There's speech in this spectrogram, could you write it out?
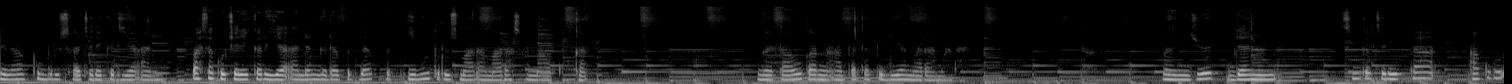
dan aku berusaha cari kerjaan. Pas aku cari kerjaan dan gak dapet dapet, ibu terus marah-marah sama aku kak. Gak tahu karena apa tapi dia marah-marah. Lanjut dan singkat cerita, aku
